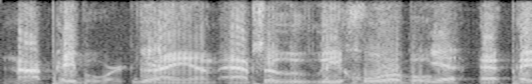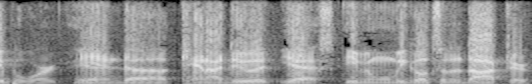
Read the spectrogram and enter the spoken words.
not paperwork. Yeah. I am absolutely horrible Yeah. at paperwork. Yeah. And uh, can I do it? Yes. Even when we go to the doctor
